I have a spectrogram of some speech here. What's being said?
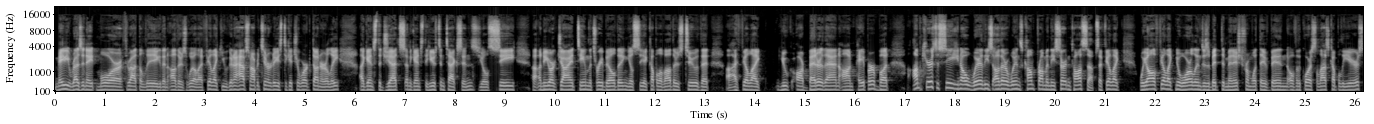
maybe resonate more throughout the league than others will. I feel like you're going to have some opportunities to get your work done early against the Jets and against the Houston Texans. You'll see a New York Giant team that's rebuilding. You'll see a couple of others too that uh, I feel like you are better than on paper. But I'm curious to see, you know, where these other wins come from in these certain toss ups. I feel like we all feel like New Orleans is a bit diminished from what they've been over the course of the last couple of years.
